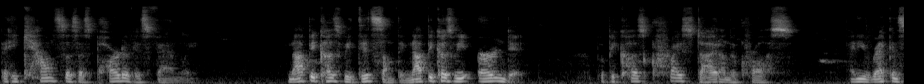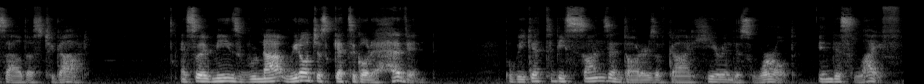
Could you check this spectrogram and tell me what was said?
that He counts us as part of His family. Not because we did something, not because we earned it, but because Christ died on the cross and he reconciled us to God. And so it means we're not we don't just get to go to heaven, but we get to be sons and daughters of God here in this world, in this life.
